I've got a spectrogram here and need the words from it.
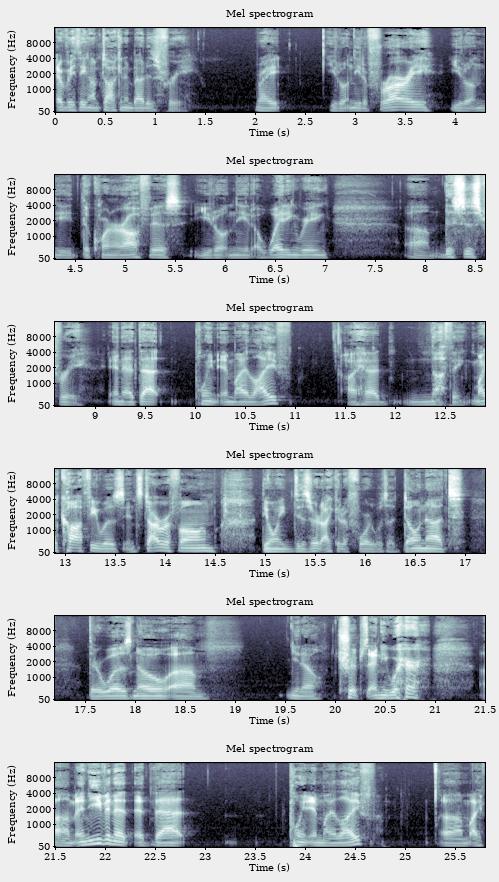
everything I'm talking about is free, right? You don't need a Ferrari. You don't need the corner office. You don't need a wedding ring. Um, this is free. And at that point in my life, I had nothing. My coffee was in styrofoam. The only dessert I could afford was a donut. There was no um, you know, trips anywhere. Um, and even at, at that point in my life, um, I,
